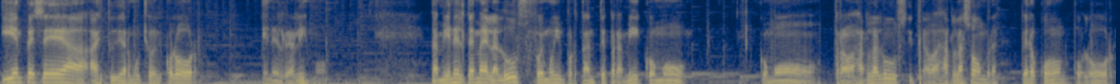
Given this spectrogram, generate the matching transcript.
y empecé a, estudiar mucho el color en el realismo. También el tema de la luz fue muy importante para mí, cómo, cómo trabajar la luz y trabajar la sombra, pero con color,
